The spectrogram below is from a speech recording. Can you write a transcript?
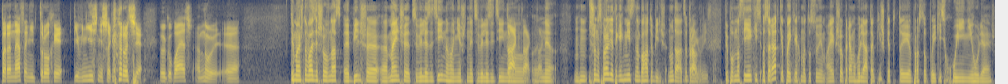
перенесені трохи північніше, коротше, викупаєш. Ну, е, Ти маєш на увазі, що в нас е, більше е, менше цивілізаційного, ніж нецивілізаційного. Так, так, е, так. Не... Угу. Що насправді таких місць набагато більше. Ну так, да, це так, правда. звісно. Типу, в нас є якісь осередки, по яких ми тусуємо, а якщо прям гуляти пішки, то ти просто по якійсь хуїні гуляєш.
